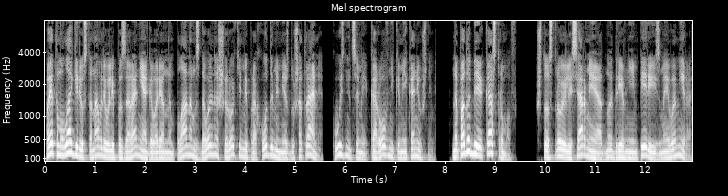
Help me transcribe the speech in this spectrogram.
Поэтому лагерь устанавливали по заранее оговоренным планам с довольно широкими проходами между шатрами, кузницами, коровниками и конюшнями наподобие каструмов, что строились армии одной древней империи из моего мира,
